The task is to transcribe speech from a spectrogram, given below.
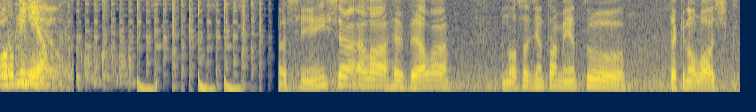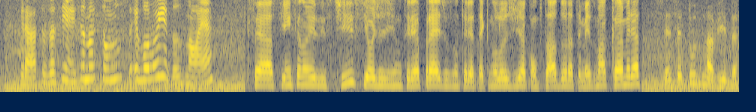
Opinião. A ciência ela revela o nosso adiantamento tecnológico. Graças à ciência nós somos evoluídos, não é? Se a ciência não existisse, hoje a gente não teria prédios, não teria tecnologia, computador, até mesmo a câmera. A ciência é tudo na vida.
